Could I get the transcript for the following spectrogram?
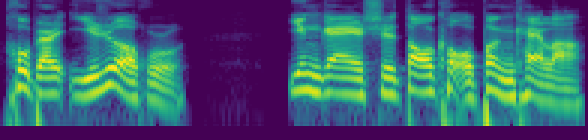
后边一热乎，应该是刀口崩开了。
